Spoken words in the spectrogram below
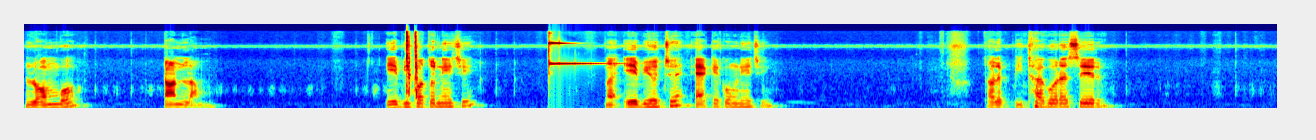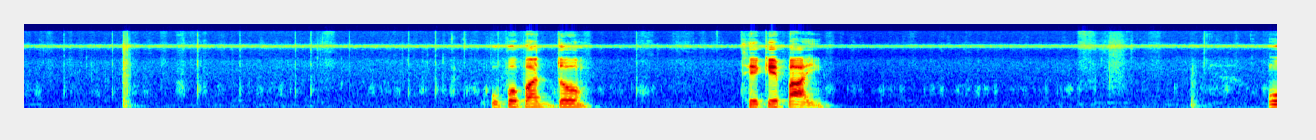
লম্ব টানলাম। এবি কত নিয়েছি? না এবি হচ্ছে এক একক নিয়েছি। তাহলে পিথাগোরাসের উপপাদ্য থেকে পাই। ও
